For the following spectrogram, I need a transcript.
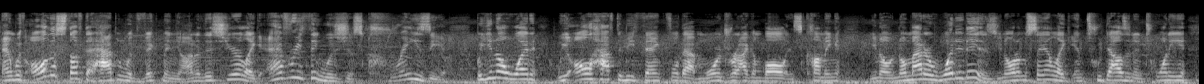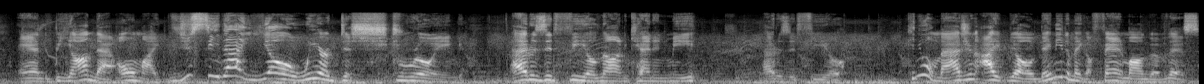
And with all the stuff that happened with Vic Mignogna this year, like, everything was just crazy. But you know what? We all have to be thankful that more Dragon Ball is coming, you know, no matter what it is. You know what I'm saying? Like, in 2020 and beyond that. Oh my, did you see that? Yo, we are destroying. How does it feel, non-canon me? How does it feel? Can you imagine? I, yo, they need to make a fan manga of this.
